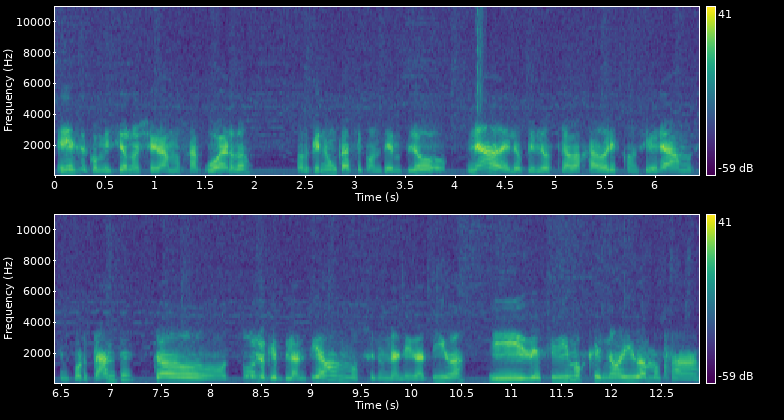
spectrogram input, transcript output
En esa comisión no llegamos a acuerdo porque nunca se contempló nada de lo que los trabajadores considerábamos importante. Todo, lo que planteábamos era una negativa y decidimos que no íbamos a,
